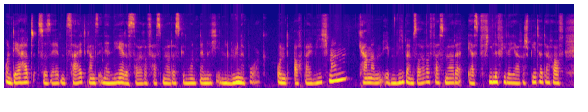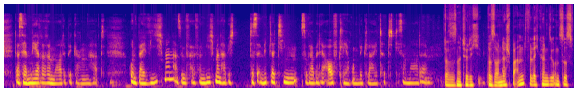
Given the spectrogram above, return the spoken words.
Und der hat zur selben Zeit ganz in der Nähe des Säurefassmörders gewohnt, nämlich in Lüneburg. Und auch bei Wiechmann kam man eben wie beim Säurefassmörder erst viele, viele Jahre später darauf, dass er mehrere Morde begangen hat. Und bei Wiechmann, also im Fall von Wiechmann, habe ich das Ermittlerteam sogar bei der Aufklärung begleitet, dieser Morde. Das ist natürlich besonders spannend. Vielleicht können Sie uns das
